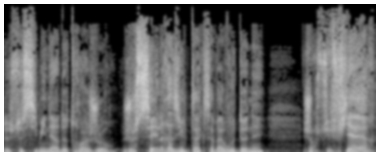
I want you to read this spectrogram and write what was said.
de ce séminaire de trois jours. Je sais le résultat que ça va vous donner. J'en suis fier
